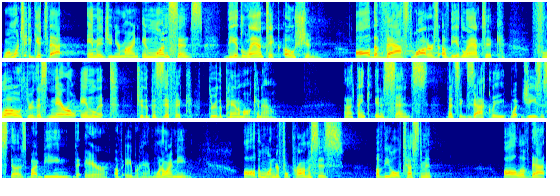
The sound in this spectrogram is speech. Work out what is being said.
Well, I want you to get that image in your mind. In one sense, the Atlantic Ocean, all the vast waters of the Atlantic, flow through this narrow inlet to the Pacific through the Panama Canal. And I think, in a sense, that's exactly what Jesus does by being the heir of Abraham. What do I mean? All the wonderful promises of the Old Testament, all of that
